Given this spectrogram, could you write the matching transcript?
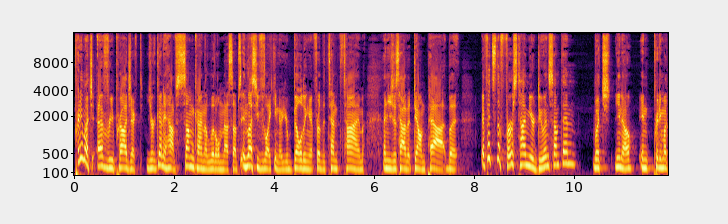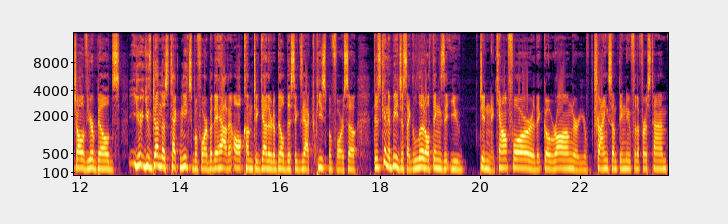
pretty much every project you're going to have some kind of little mess ups unless you've like you know you're building it for the 10th time and you just have it down pat but if it's the first time you're doing something, which you know in pretty much all of your builds you, have done those techniques before but they haven't all come together to build this exact piece before so there's going to be just like little things that you didn't account for or that go wrong or you're trying something new for the first time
